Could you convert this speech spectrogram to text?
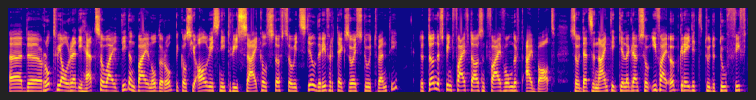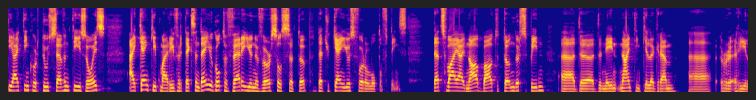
uh, the rod we already had, so I didn't buy another rod because you always need to recycle stuff, so it's still the Rivertech Zeus 220. The Thunderspin 5500 I bought, so that's a 90 kilograms. So if I upgrade it to the 250, I think, or 270 Zeus, I can keep my Rivertechs. And then you got a very universal setup that you can use for a lot of things. That's why I now bought the Thunderspin, uh, the, the 19 kilogram uh, reel.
